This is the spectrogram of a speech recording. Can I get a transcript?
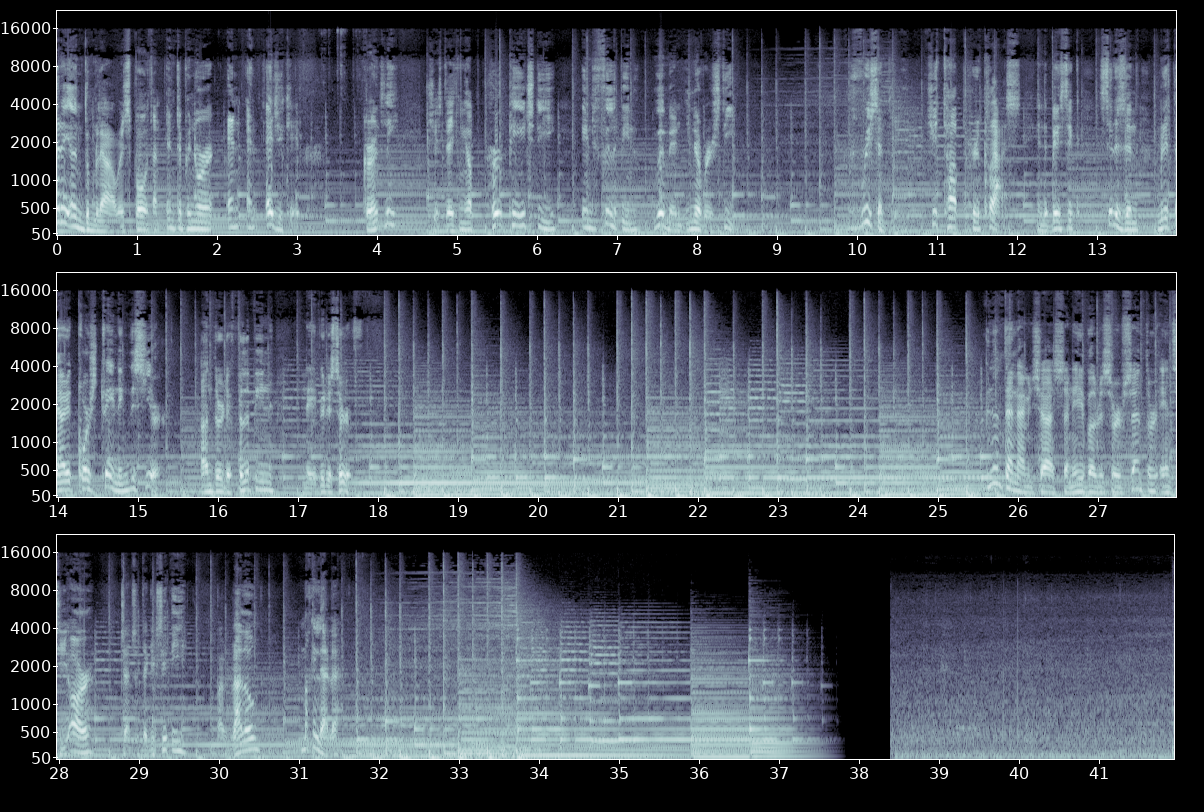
Mary Ann is both an entrepreneur and an educator. Currently, she is taking up her PhD in Philippine Women University. Recently, she topped her class in the basic citizen military course training this year under the Philippine Navy Reserve. Pinunta namin siya sa Naval Reserve Center NCR dyan sa Taguig City para lalong makilala.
